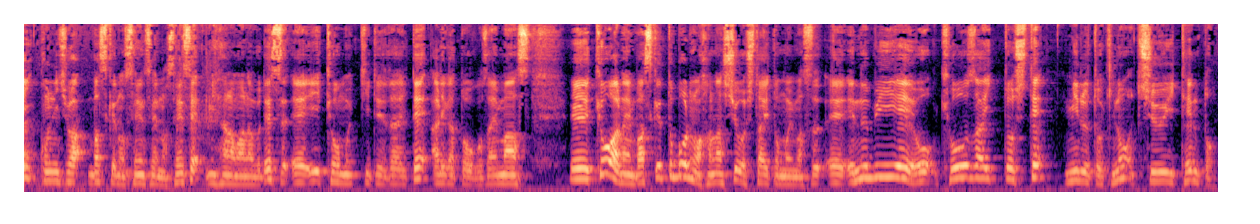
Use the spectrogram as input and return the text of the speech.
い、こんにちは。バスケの先生の先生、三原学です。えー、今日も聞いていただいてありがとうございます。えー、今日はね、バスケットボールの話をしたいと思います。えー、NBA を教材として見るときの注意点と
